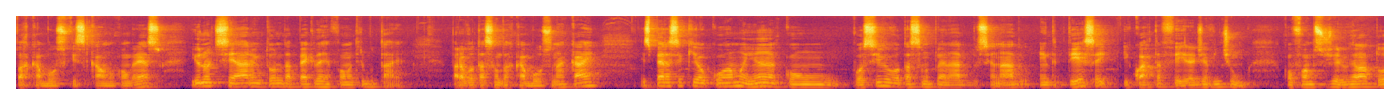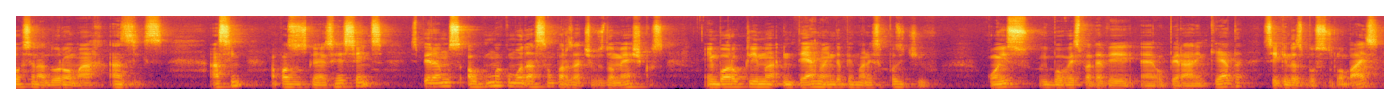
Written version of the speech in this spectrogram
arcabouço fiscal no Congresso e o noticiário em torno da PEC da reforma tributária. Para a votação do arcabouço na CAI, espera-se que ocorra amanhã, com possível votação no plenário do Senado entre terça e quarta-feira, dia 21, conforme sugeriu o relator senador Omar Aziz. Assim, após os ganhos recentes, esperamos alguma acomodação para os ativos domésticos, embora o clima interno ainda permaneça positivo. Com isso, o Ibovespa deve é, operar em queda, seguindo as bolsas globais,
